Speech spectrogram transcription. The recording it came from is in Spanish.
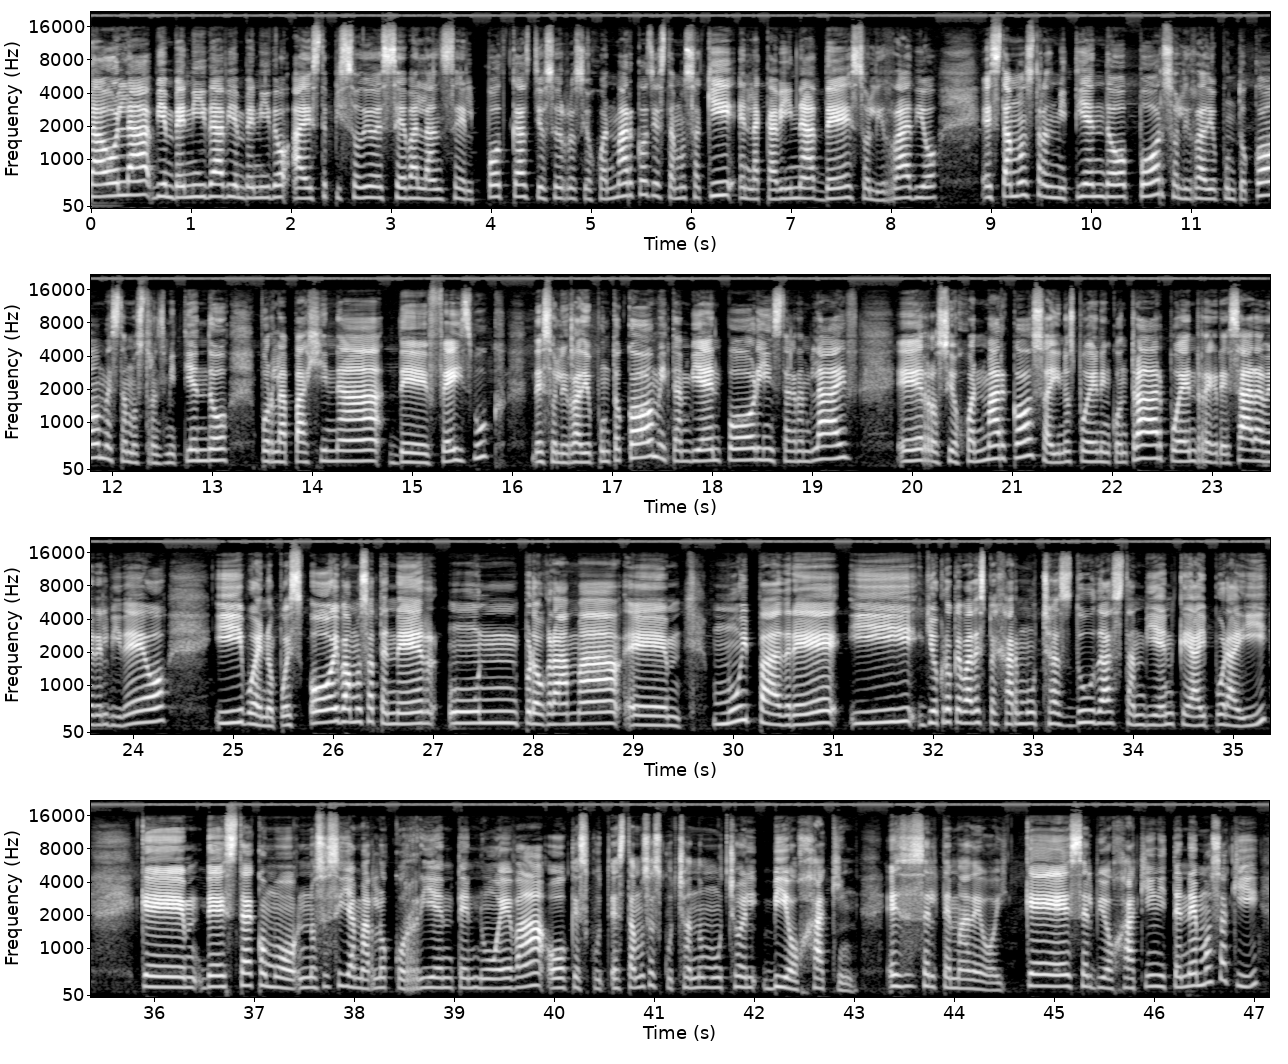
Hola, hola, bienvenida, bienvenido a este episodio de Se Balance el podcast. Yo soy Rocío Juan Marcos y estamos aquí en la cabina de Solirradio. Estamos transmitiendo por solirradio.com, estamos transmitiendo por la página de Facebook de solirradio.com y también por Instagram Live, eh, Rocío Juan Marcos. Ahí nos pueden encontrar, pueden regresar a ver el video. Y bueno, pues hoy vamos a tener un programa eh, muy padre y yo creo que va a despejar muchas dudas también que hay por ahí, que de esta como, no sé si llamarlo corriente nueva o que estamos escuchando mucho el biohacking. Ese es el tema de hoy. ¿Qué es el biohacking? Y tenemos aquí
